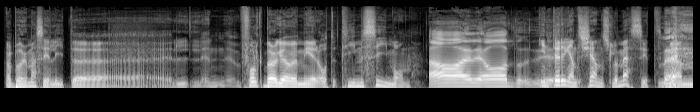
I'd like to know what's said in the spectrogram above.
Man börjar att se lite... Folk börjar gå över mer åt Team Simon. Ja, ja Inte rent känslomässigt, Nej. men...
